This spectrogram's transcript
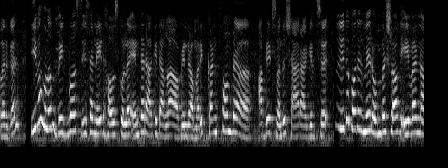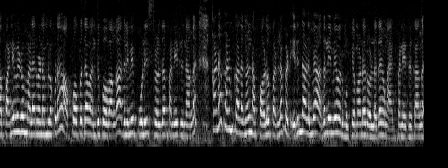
அவர்கள். இவங்களும் பிக் பாஸ் சீசன் எயிட் ஹவுஸ்குள்ள என்டர் ஆக்கிட்டாங்க அப்படின்ற மாதிரி கன்ஃபார்ம்டு அப்டேட்ஸ் வந்து ஷேர் ஆகிடுச்சு So, இதை பார்த்ததுமே ரொம்ப ஷாக் ஈவன் பனிவிழும் மலர்வனம்ல கூட அப்பப்போ தான் வந்து போவாங்க. அதுலயுமே போலீஸ் ரோல் தான் பண்ணிட்டு இருந்தாங்க. கணக்கணும் காலங்கள் நான் ஃபாலோ பண்ணல. பட் இருந்தாலுமே அதுலயுமே ஒரு முக்கியமான ரோல்ல தான் இவங்க ஆக்ட் பண்ணிட்டு இருக்காங்க.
